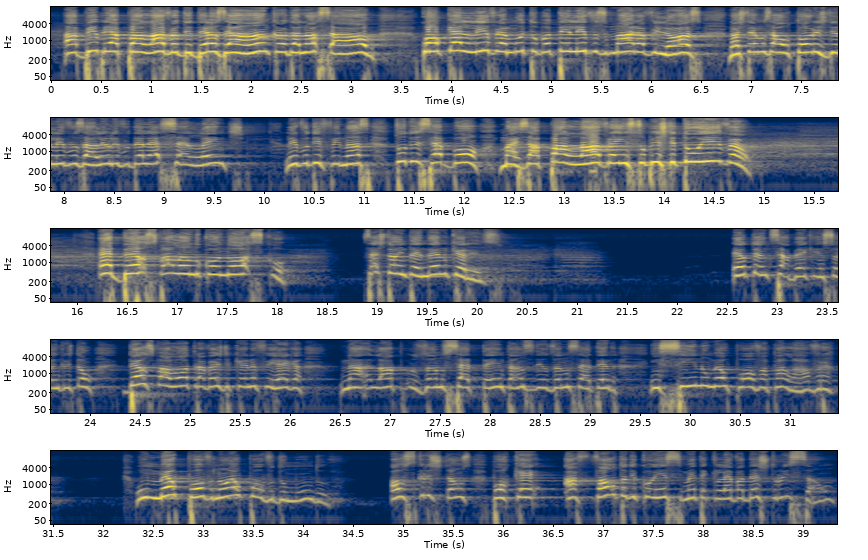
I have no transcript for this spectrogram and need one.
A Bíblia é a palavra de Deus, é a âncora da nossa alma. Qualquer livro é muito bom, tem livros maravilhosos. Nós temos autores de livros ali, o livro dele é excelente. Livro de finanças, tudo isso é bom, mas a palavra é insubstituível. É Deus falando conosco. Vocês estão entendendo, queridos? Eu tenho que saber quem sou em Cristo. Então, Deus falou através de Kenneth Rega, na, lá para os anos 70, antes dos anos 70. Ensina o meu povo a palavra. O meu povo não é o povo do mundo, aos cristãos, porque a falta de conhecimento é que leva à destruição.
